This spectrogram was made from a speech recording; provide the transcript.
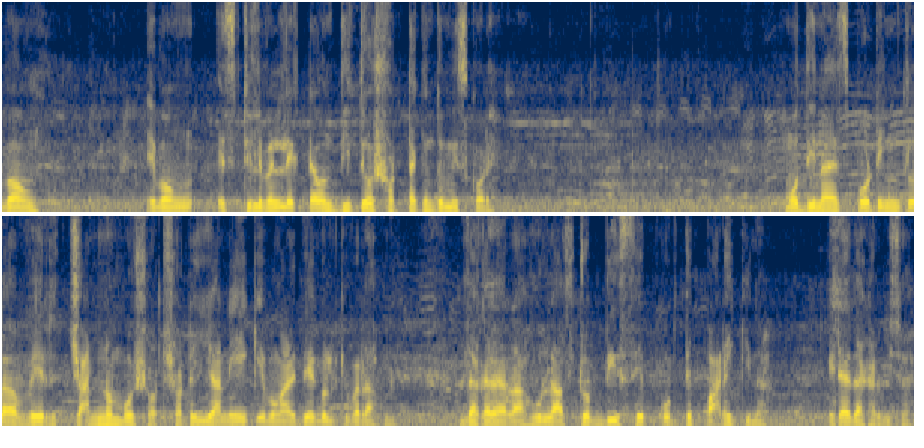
এবং এবং স্টিলভেন লেক টাউন দ্বিতীয় শটটা কিন্তু মিস করে। মদিনা স্পোর্টিং ক্লাবের চার নম্বর শট শটে ইয়ানিক এবং আরেকদিকে গোলকিপার রাহুল। দেখা যায় রাহুল লাস্ট অব দিয়ে সেভ করতে পারে কিনা এটাই দেখার বিষয়।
